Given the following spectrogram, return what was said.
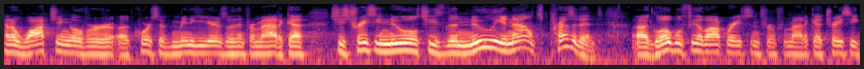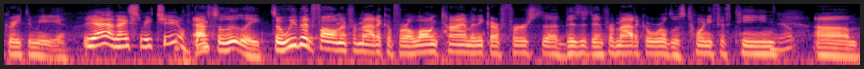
kind of watching over a course of many years with Informatica. She's Tracey Newell, she's the newly announced president, uh, Global Field Operations for Informatica. Tracey, great to meet you. Yeah, nice to meet you. Thanks. Absolutely. So we've been following Informatica for a long time. I think our first uh, visit to Informatica World was 2015. Yep. Um,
